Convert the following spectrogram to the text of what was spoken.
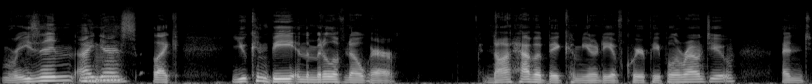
reason, I mm-hmm. guess. Like you can be in the middle of nowhere, not have a big community of queer people around you and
